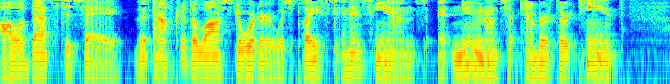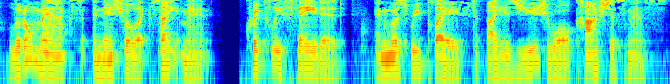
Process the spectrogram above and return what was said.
all of that's to say that after the lost order was placed in his hands at noon on September 13th, Little Mac's initial excitement quickly faded and was replaced by his usual cautiousness.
